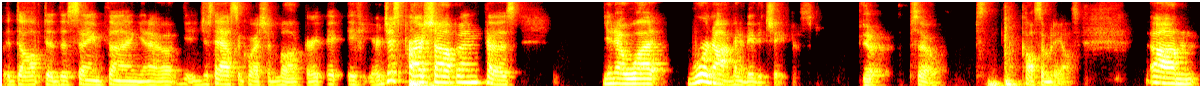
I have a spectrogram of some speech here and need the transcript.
adopted the same thing. You know, you just ask the question: Look, if you're just price shopping, because you know what, we're not going to be the cheapest. Yep. So call somebody else. Um,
